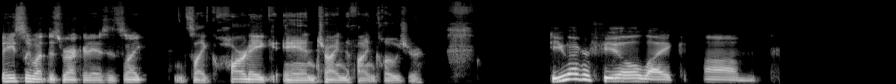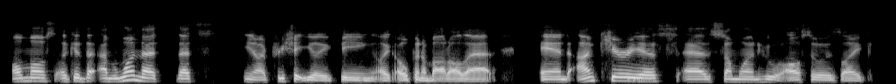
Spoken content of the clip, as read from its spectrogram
basically what this record is. It's like it's like heartache and trying to find closure. Do you ever feel like um almost like I'm one that's that's you know I appreciate you like being like open about all that, and I'm curious as someone who also is like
